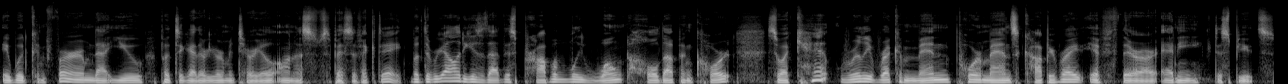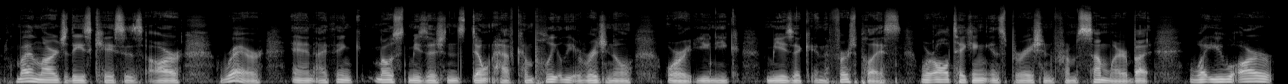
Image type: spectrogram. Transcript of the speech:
it would confirm that you put together your material on a specific date. But the reality is that this probably won't hold up in court, so I can't really recommend poor man's copyright if there are any disputes. By and large, these cases are rare, and I think most musicians don't have completely original or unique music in the first place. We're all taking inspiration from somewhere, but what you are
